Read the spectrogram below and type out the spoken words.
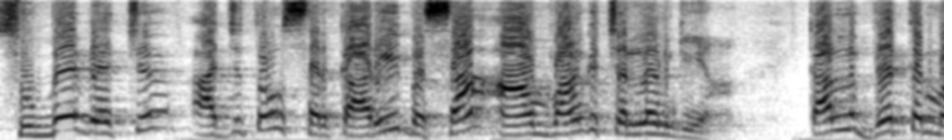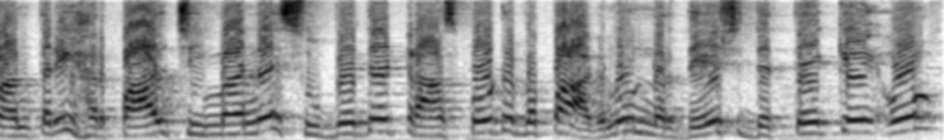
ਸੂਬੇ ਵਿੱਚ ਅੱਜ ਤੋਂ ਸਰਕਾਰੀ ਬੱਸਾਂ ਆਮ ਵਾਂਗ ਚੱਲਣਗੀਆਂ। ਕੱਲ ਵਿੱਤ ਮੰਤਰੀ ਹਰਪਾਲ ਚੀਮਾ ਨੇ ਸੂਬੇ ਦੇ ਟਰਾਂਸਪੋਰਟ ਵਿਭਾਗ ਨੂੰ ਨਿਰਦੇਸ਼ ਦਿੱਤੇ ਕਿ ਉਹ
